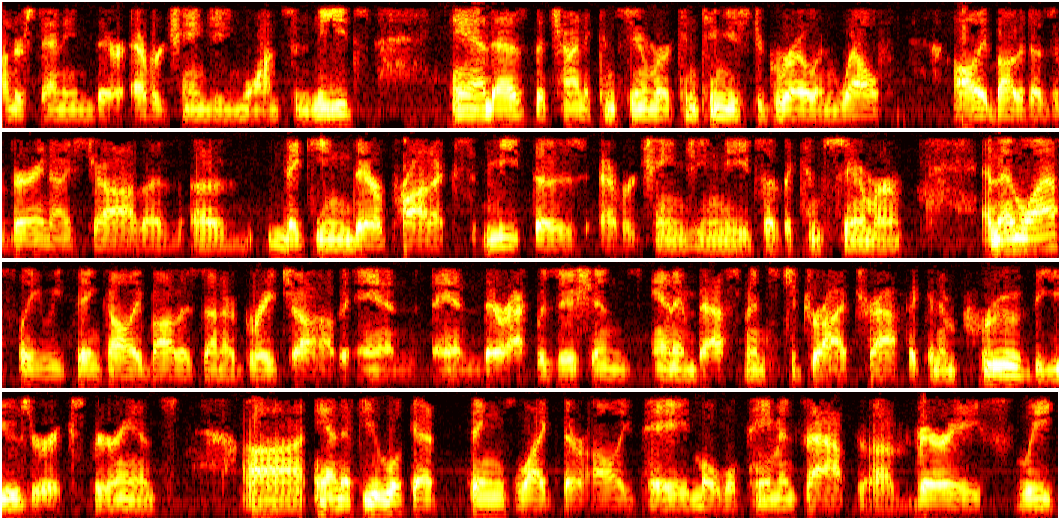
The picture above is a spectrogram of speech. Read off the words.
understanding their ever-changing wants and needs, and as the China consumer continues to grow in wealth, Alibaba does a very nice job of, of making their products meet those ever-changing needs of the consumer. And then lastly, we think Alibaba has done a great job in, in their acquisitions and investments to drive traffic and improve the user experience. Uh, and if you look at things like their Alipay mobile payments app, a very sleek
